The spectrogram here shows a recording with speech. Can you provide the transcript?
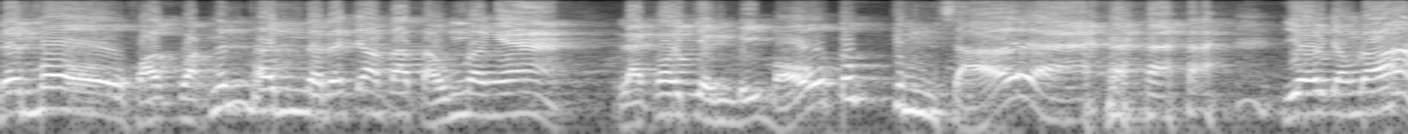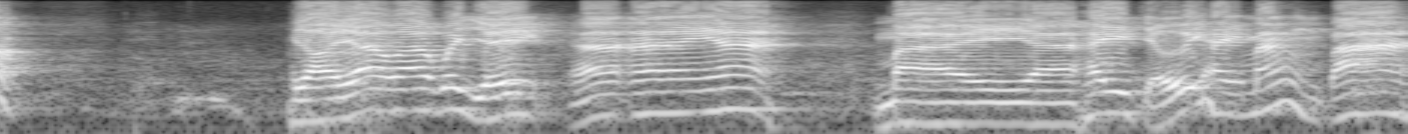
Nên mô phật hoặc nín thinh rồi để cho người ta tụng thôi nha. Là coi chừng bị bổ túc kinh sở à. Vô trong đó. Rồi á quý vị à, ai á? Mà à, hay chửi hay mắng người ta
